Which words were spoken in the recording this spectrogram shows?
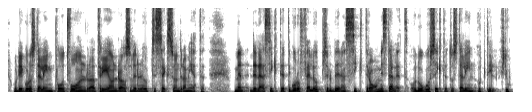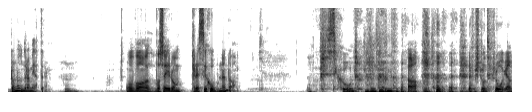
Och det går att ställa in på 200, 300 och så vidare upp till 600 meter. Men det där siktet, det går att fälla upp så det blir en siktram istället. Och då går siktet att ställa in upp till 1400 meter. Mm. Och vad, vad säger du om precisionen då? Precision? ja. Jag förstår inte frågan.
